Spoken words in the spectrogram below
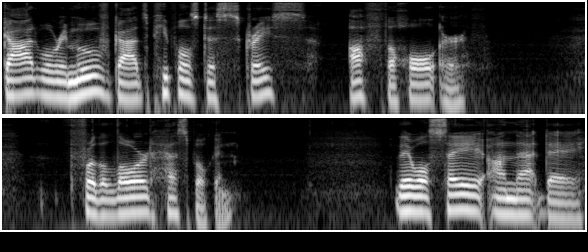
God will remove God's people's disgrace off the whole earth. For the Lord has spoken. They will say on that day,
